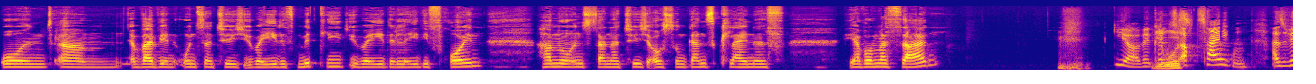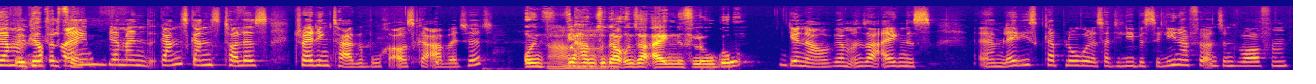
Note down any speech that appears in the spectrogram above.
Und ähm, weil wir uns natürlich über jedes Mitglied, über jede Lady freuen, haben wir uns da natürlich auch so ein ganz kleines, ja, wollen wir es sagen? Ja, wir können es auch zeigen. Also wir haben, wir, ein, wir haben ein ganz, ganz tolles Trading-Tagebuch ausgearbeitet. Und ah. wir haben sogar unser eigenes Logo. Genau, wir haben unser eigenes ähm, Ladies Club Logo. Das hat die liebe Selina für uns entworfen.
